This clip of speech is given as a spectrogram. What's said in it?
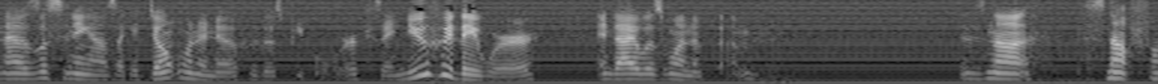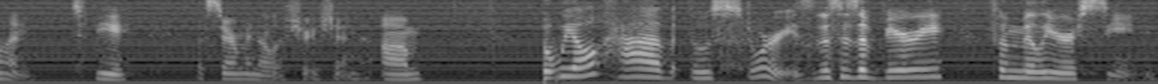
And I was listening, I was like, I don't want to know who those people were because I knew who they were, and I was one of them. It's not, it's not fun to be a sermon illustration. Um, but we all have those stories. This is a very familiar scene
